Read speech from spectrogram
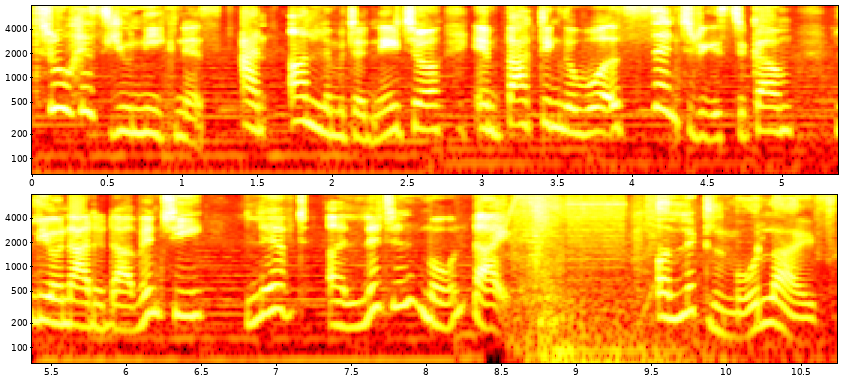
Through his uniqueness and unlimited nature impacting the world centuries to come, Leonardo da Vinci lived a little more life. A little more life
